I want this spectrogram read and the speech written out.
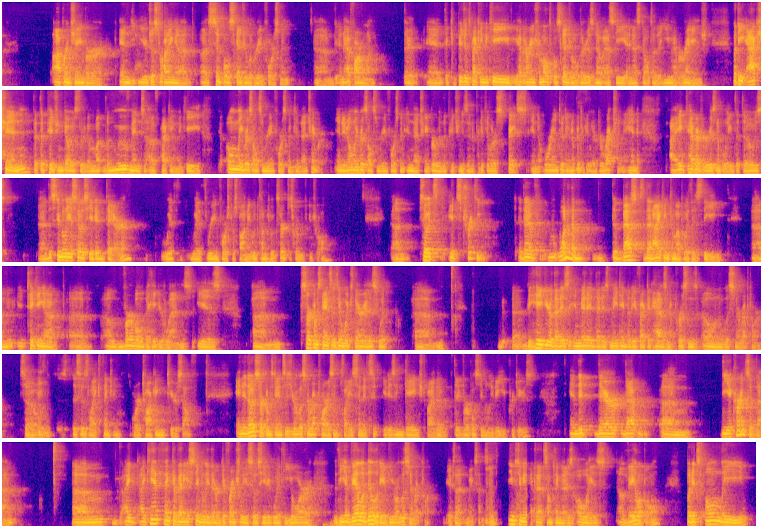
operant chamber and you're just running a, a simple schedule of reinforcement, um, an FR1. The, and the pigeon's pecking the key, you have it arranged for multiple schedule. There is no SD and S delta that you have arranged. But the action that the pigeon goes through, the, the movement of pecking the key, only results in reinforcement in that chamber. And it only results in reinforcement in that chamber when the pigeon is in a particular space and oriented in a particular direction. And I have every reason to believe that those uh, the stimuli associated there with with reinforced responding would come to exert discriminative control. Um, so it's it's tricky. The one of the the best that I can come up with is the um, taking a, a, a, verbal behavior lens is um, circumstances in which there is what um, uh, behavior that is emitted that is maintained by the effect it has in a person's own listener repertoire. So mm-hmm. this is like thinking or talking to yourself. And in those circumstances, your listener repertoire is in place and it's it is engaged by the, the verbal stimuli that you produce. And that there that um, the occurrence of that, um, I, I can't think of any stimuli that are differentially associated with your the availability of your listener repertoire, if that makes sense. Mm-hmm. It seems to me like that's something that is always available, but it's only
